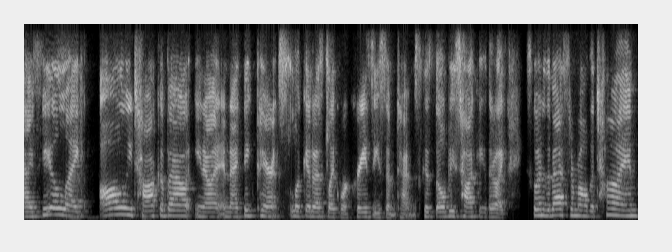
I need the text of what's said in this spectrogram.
I feel like all we talk about, you know, and I think parents look at us like we're crazy sometimes because they'll be talking, they're like, he's going to the bathroom all the time,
